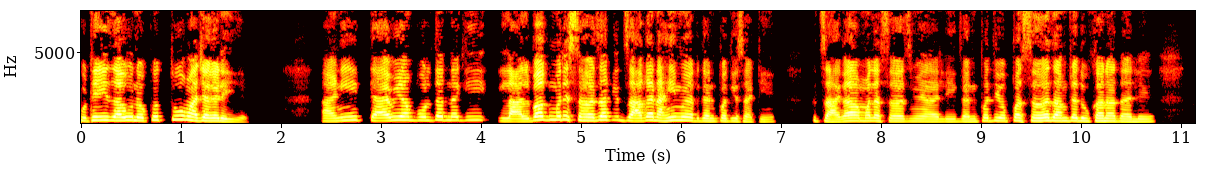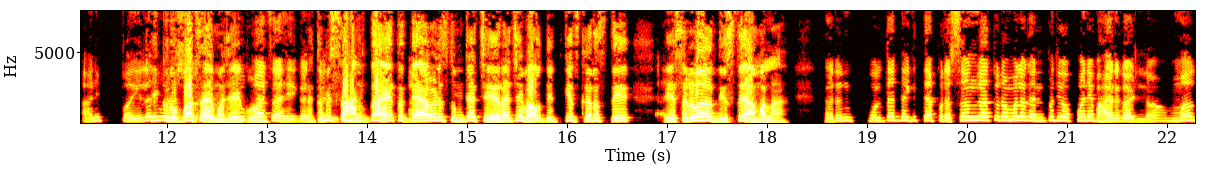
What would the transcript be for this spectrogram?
कुठेही जाऊ नको तू माझ्याकडे ये. आणि त्यावेळी आम्ही बोलतात ना की लालबागमध्ये सहज जागा नाही मिळत गणपतीसाठी. जागा आम्हाला सहज मिळाली. गणपती बाप्पा सहज आमच्या दुकानात आले. आणि पहिलं कृपाच आहे म्हणजे कृपाच आहे तुम्ही सांगताय तर त्यावेळेस तुमच्या चेहऱ्याचे भाव तितकेच खरंच ते हे सगळं दिसतंय आम्हाला. कारण बोलतात ना की त्या प्रसंगातून आम्हाला गणपती बाप्पाने बाहेर काढलं. मग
